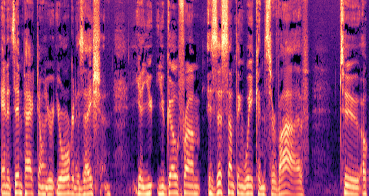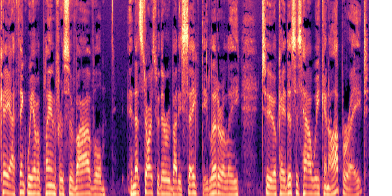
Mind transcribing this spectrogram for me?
and its impact on your, your organization. You, you you go from is this something we can survive to okay, I think we have a plan for survival. And that starts with everybody's safety, literally, to okay, this is how we can operate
